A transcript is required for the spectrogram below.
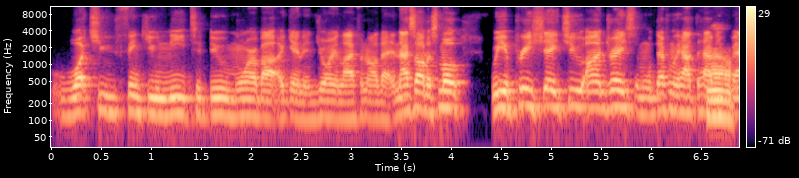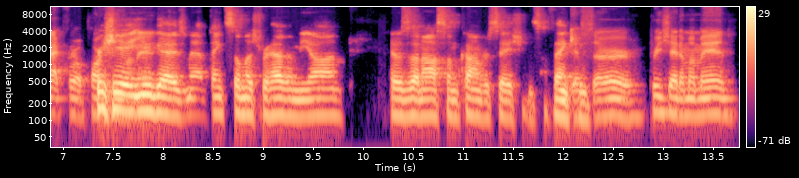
what you think you need to do, more about, again, enjoying life and all that. And that's all the smoke. We appreciate you, Andres, and we'll definitely have to have wow. you back for a part. Appreciate you guys, man. Thanks so much for having me on. It was an awesome conversation. So thank yes, you. sir. Appreciate it, my man.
